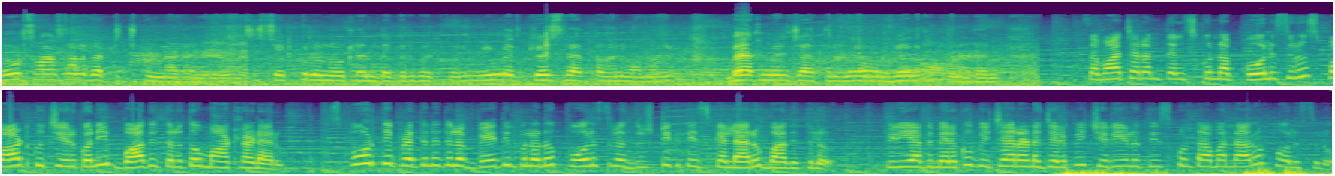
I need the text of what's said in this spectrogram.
మూడు సంవత్సరాలు కట్టించుకున్నాడండి. చెక్కులు నోట్లను దగ్గర పెట్టుకుని మీ మీద కేసు వేస్తామని మమ్మల్ని బ్లాక్మెయిల్ చేస్తానని మమ్మల్ని బెదిరిస్తున్నాడని సమాచారం తెలుసుకున్న పోలీసులు స్పాట్కు చేరుకొని బాధితులతో మాట్లాడారు. స్ఫూర్తి ప్రతినిధుల వేధింపులను పోలీసుల దృష్టికి తీసుకెళ్ళారు బాధితులు. ఫిర్యాదు మేరకు విచారణ జరిపి చర్యలు తీసుకుంటామన్నారు పోలీసులు.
